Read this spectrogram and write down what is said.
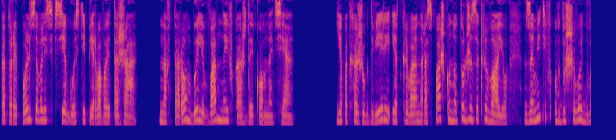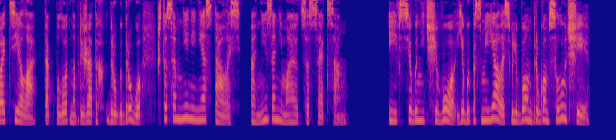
которой пользовались все гости первого этажа. На втором были ванны в каждой комнате. Я подхожу к двери и открываю нараспашку, но тут же закрываю, заметив в душевой два тела, так плотно прижатых друг к другу, что сомнений не осталось. Они занимаются сексом. И все бы ничего, я бы посмеялась в любом другом случае.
